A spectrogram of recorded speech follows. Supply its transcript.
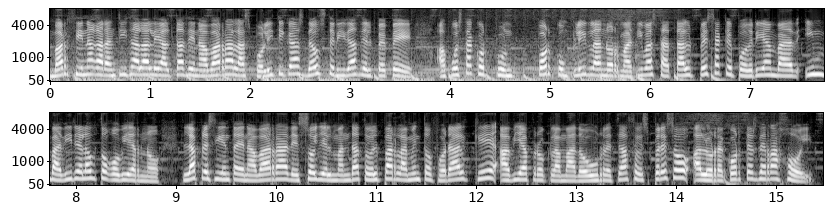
Barcina garantiza la lealtad de Navarra a las políticas de austeridad del PP. Apuesta por cum- por cumplir la normativa estatal pese a que podría inva- invadir el autogobierno. La presidenta de Navarra desoye el mandato del Parlamento Foral que había proclamado un rechazo expreso a los recortes de Rajoy.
